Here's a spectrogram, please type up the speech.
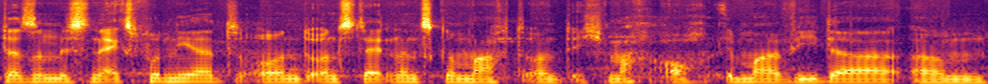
da so ein bisschen exponiert und, und Statements gemacht. Und ich mache auch immer wieder ähm,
